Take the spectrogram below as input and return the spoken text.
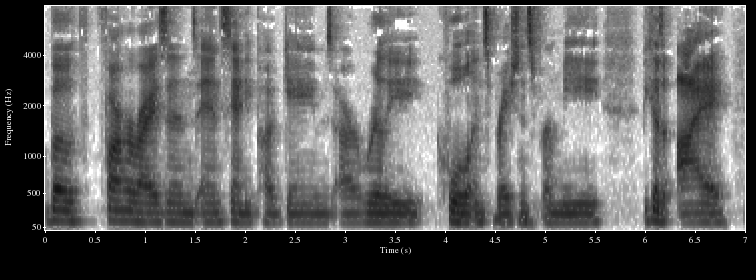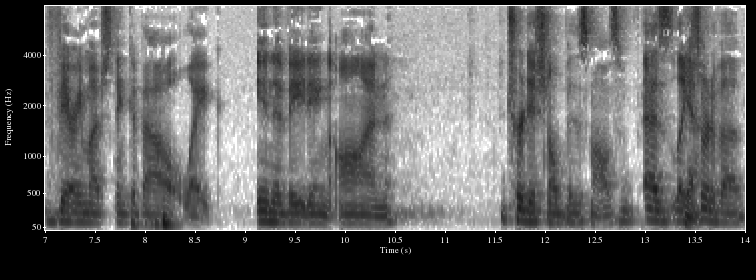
both far horizons and sandy pug games are really cool inspirations for me because i very much think about like innovating on traditional business models as like yeah. sort of a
